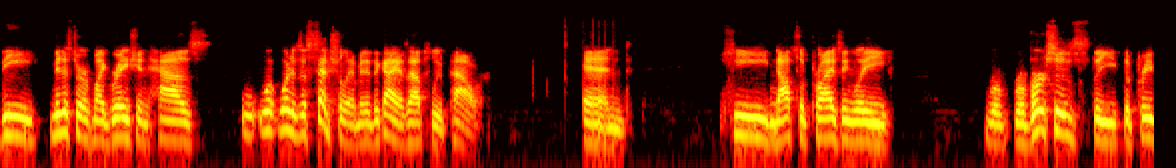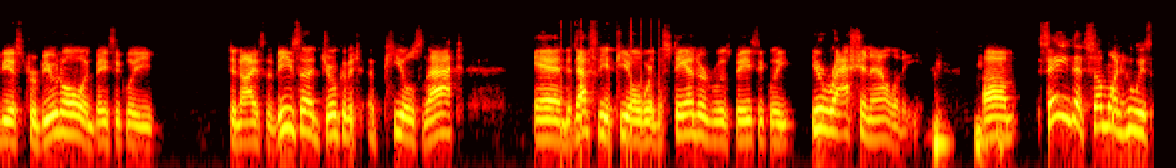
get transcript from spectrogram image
the Minister of Migration has what, what is essentially, I mean, the guy has absolute power, and he, not surprisingly, re- reverses the the previous tribunal and basically denies the visa. Djokovic appeals that, and that's the appeal where the standard was basically irrationality. Um, saying that someone who is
